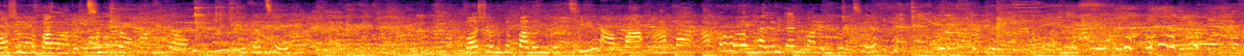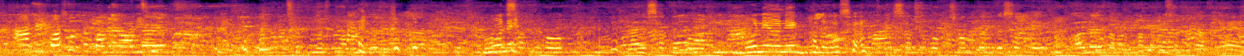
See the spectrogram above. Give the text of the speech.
বসন্ত পালন করছি। ঠিক আছে? বসন্ত পালন করছি। আপা আপা আপা হলো ভ্যালেন্টাইন পালন করছে। আমি বসন্ত পালন করছি। মনে সাথে মনে অনেক ভালোবাসা। মায়ের সাথে সাথে থাকবে। হ্যাঁ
